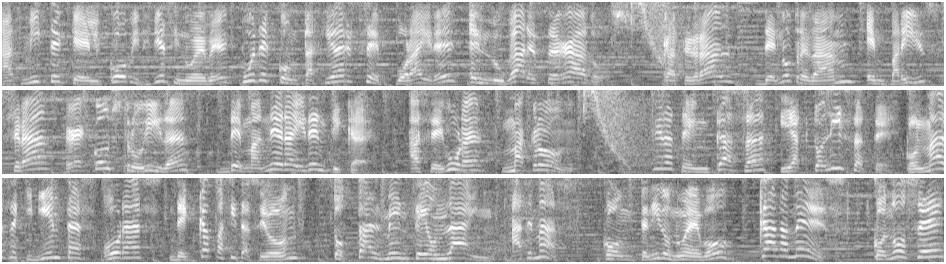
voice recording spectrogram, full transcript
admite que el COVID-19 puede contagiarse por aire en lugares cerrados. Catedral de Notre Dame en París será reconstruida de manera idéntica, asegura Macron. Quédate en casa y actualízate con más de 500 horas de capacitación totalmente online. Además, contenido nuevo cada mes. Conoce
